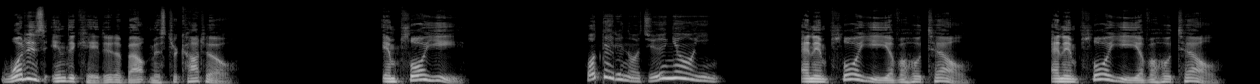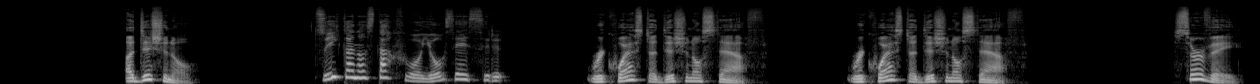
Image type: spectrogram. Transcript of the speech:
What is indicated about Mr. Kato? Employee. ホテルの従業員、 An employee of a hotel. An employee of a hotel. Additional. 追加のスタッフを要請する、 Request additional staff. Request additional staff. Survey.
